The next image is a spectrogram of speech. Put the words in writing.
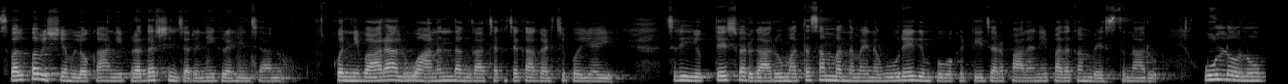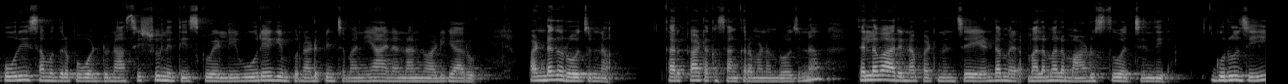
స్వల్ప విషయంలో కానీ ప్రదర్శించరని గ్రహించాను. కొన్ని వారాలు ఆనందంగా చకచకా గడిచిపోయాయి. శ్రీ యుక్తేశ్వర్ గారు మత సంబంధమైన ఊరేగింపు ఒకటి జరపాలని పథకం వేస్తున్నారు. ఊళ్ళోనూ పూరీ సముద్రపు ఒడ్డున శిష్యుల్ని తీసుకువెళ్ళి ఊరేగింపు నడిపించమని ఆయన నన్ను అడిగారు. పండగ రోజున కర్కాటక సంక్రమణం రోజున తెల్లవారినప్పటి నుంచే ఎండ మలమల మాడుస్తూ వచ్చింది. గురూజీ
